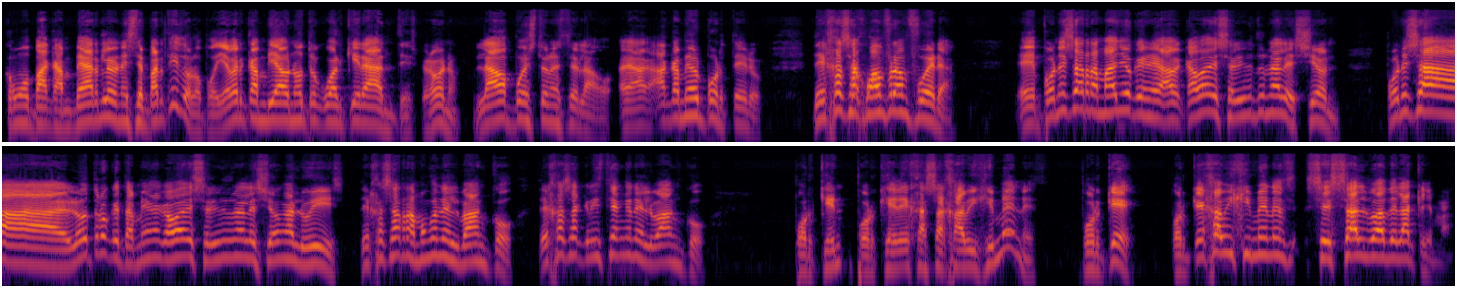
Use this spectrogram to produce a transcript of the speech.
como para cambiarlo en este partido. Lo podía haber cambiado en otro cualquiera antes, pero bueno, la ha puesto en este lado. Ha, cambiado el portero. Dejas a Juan Fran fuera. Eh, pones a Ramallo que acaba de salir de una lesión. Pones al otro que también acaba de salir de una lesión a Luis. Dejas a Ramón en el banco. Dejas a Cristian en el banco. ¿Por qué, ¿Por qué dejas a Javi Jiménez? ¿Por qué? ¿Por qué Javi Jiménez se salva de la quema?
